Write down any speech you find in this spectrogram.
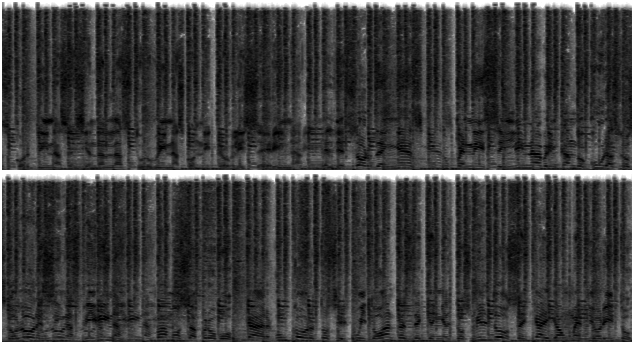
Las cortinas, enciendan las turbinas con nitroglicerina. El desorden es tu penicilina, brincando curas los dolores sin aspirina. Vamos a provocar un cortocircuito antes de que en el 2012 caiga un meteorito.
